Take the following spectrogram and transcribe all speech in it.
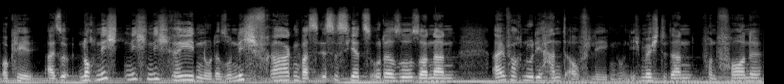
Okay, also noch nicht, nicht, nicht reden oder so, nicht fragen, was ist es jetzt oder so, sondern einfach nur die Hand auflegen. Und ich möchte dann von vorne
